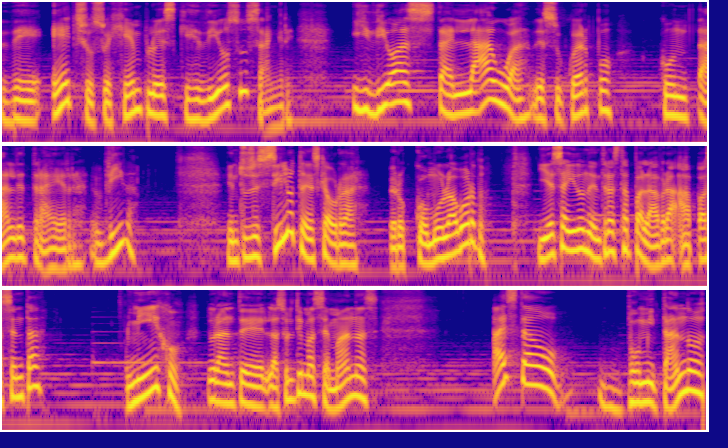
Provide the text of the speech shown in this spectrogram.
De hecho, su ejemplo es que dio su sangre y dio hasta el agua de su cuerpo con tal de traer vida. Entonces sí lo tienes que abordar, pero ¿cómo lo abordo? Y es ahí donde entra esta palabra apacentar. Mi hijo durante las últimas semanas ha estado vomitando.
